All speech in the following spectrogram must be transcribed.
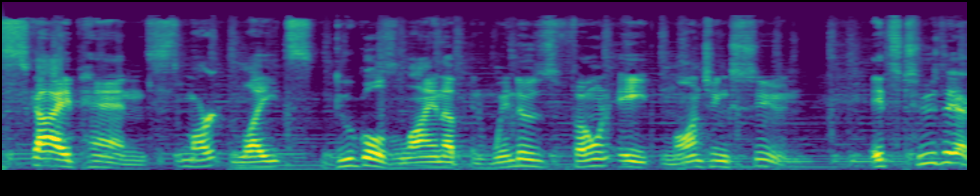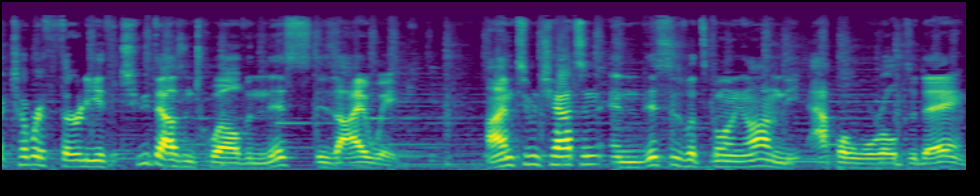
Sky Pen, Smart Lights, Google's lineup, and Windows Phone 8 launching soon. It's Tuesday, October 30th, 2012, and this is iWake. I'm Tim Chaten, and this is what's going on in the Apple world today.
